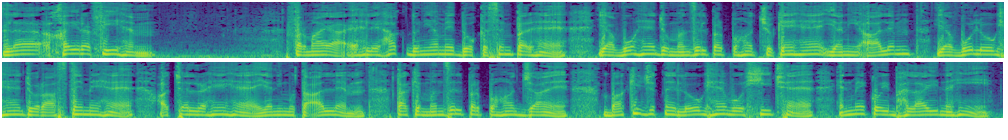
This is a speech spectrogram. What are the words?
لا خیر فیہم۔ فرمایا، اہل حق دنیا میں دو قسم پر ہیں، یا وہ ہیں جو منزل پر پہنچ چکے ہیں یعنی عالم، یا وہ لوگ ہیں جو راستے میں ہیں اور چل رہے ہیں یعنی متعلم، تاکہ منزل پر پہنچ جائیں۔ باقی جتنے لوگ ہیں وہ ہیچ ہیں، ان میں کوئی بھلائی نہیں۔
